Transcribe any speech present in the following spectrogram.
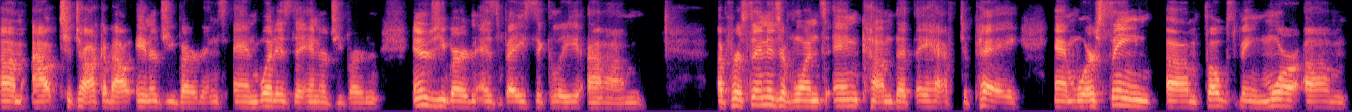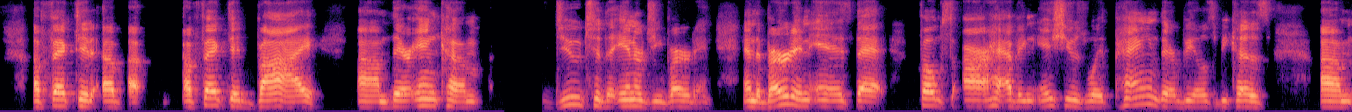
um, out to talk about energy burdens and what is the energy burden energy burden is basically um, a percentage of one's income that they have to pay. And we're seeing um, folks being more um, affected uh, uh, affected by um, their income due to the energy burden. And the burden is that folks are having issues with paying their bills because um,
